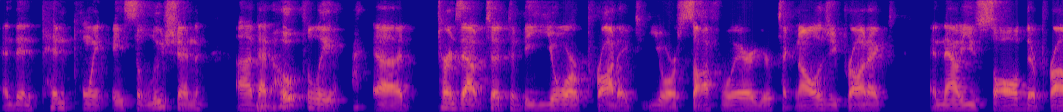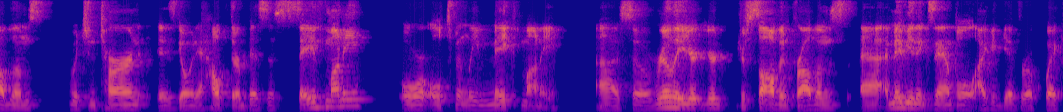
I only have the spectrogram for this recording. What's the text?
and then pinpoint a solution uh, that hopefully uh, turns out to, to be your product, your software, your technology product, and now you solve their problems, which in turn is going to help their business save money or ultimately make money. Uh, so really, you're, you're, you're solving problems. Uh, and maybe an example I could give real quick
